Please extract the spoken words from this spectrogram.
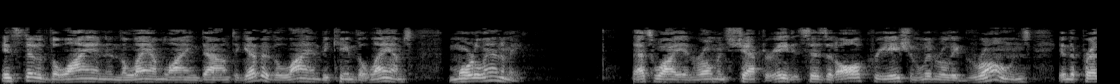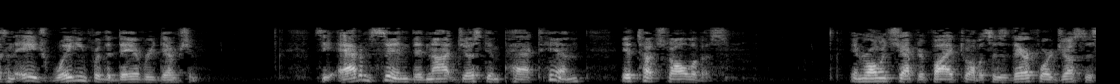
Instead of the lion and the lamb lying down together, the lion became the lamb's mortal enemy. That's why in Romans chapter 8 it says that all creation literally groans in the present age, waiting for the day of redemption. See, Adam's sin did not just impact him, it touched all of us. In Romans chapter 5:12 it says, "Therefore just as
